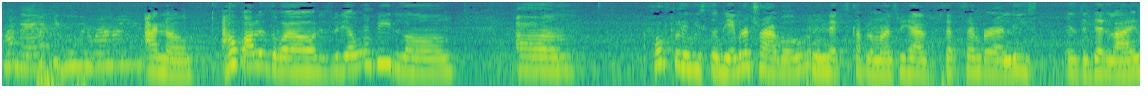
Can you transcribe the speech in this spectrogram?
My bad, I keep moving around on you. I know. I hope all is well. This video won't be long. Um, hopefully we still be able to travel in the next couple of months. We have September at least is the deadline.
